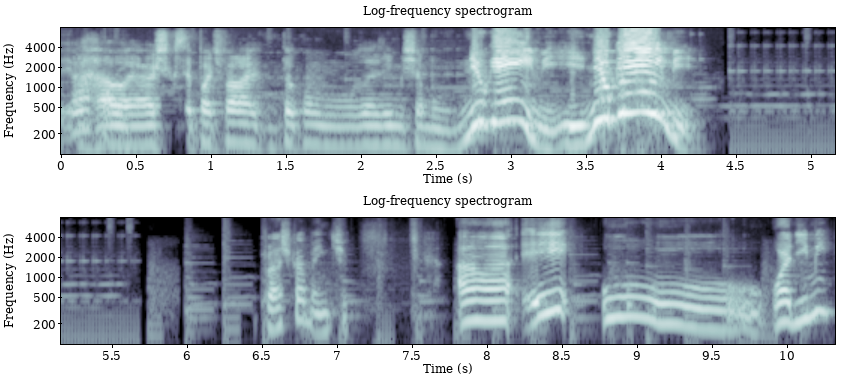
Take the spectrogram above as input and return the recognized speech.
eu Ah, eu acho que você pode falar então como os animes chamam New Game e New Game! praticamente. Ah, e o, o anime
